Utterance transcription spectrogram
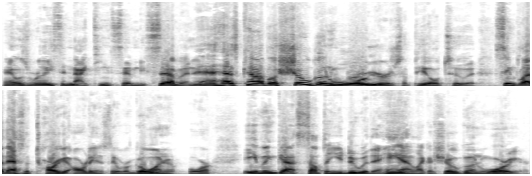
and it was released in 1977. And it has kind of a Shogun Warriors appeal to it. Seems like that's the target audience they were going for. Even got something you do with the hand, like a Shogun Warrior.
